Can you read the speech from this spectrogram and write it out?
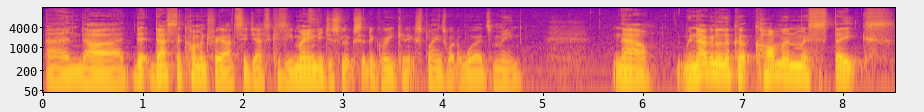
And uh, th- that's the commentary I'd suggest because he mainly just looks at the Greek and explains what the words mean. Now, we're now going to look at common mistakes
